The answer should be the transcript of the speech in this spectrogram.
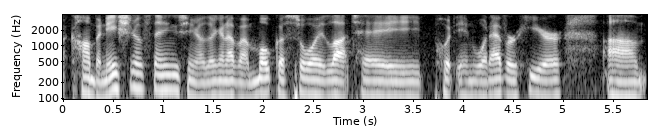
a combination of things. You know, they're going to have a mocha soy latte, put in whatever here. Um,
